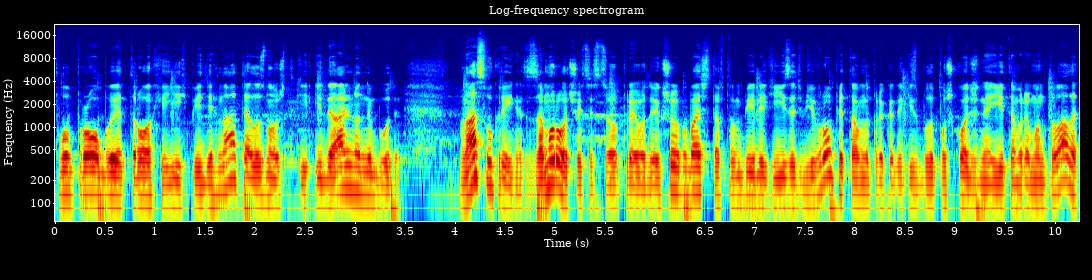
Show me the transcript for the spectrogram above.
попробує трохи їх підігнати, але знову ж таки ідеально не буде. У нас в Україні заморочується з цього приводу. Якщо ви побачите автомобілі, які їздять в Європі, там, наприклад, якісь були пошкоджені, її там ремонтували,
